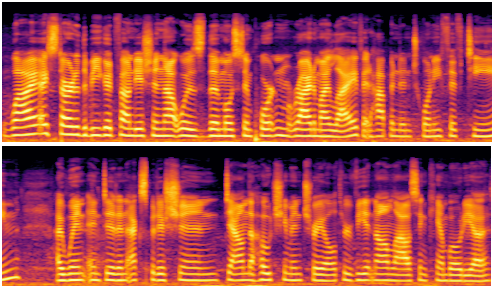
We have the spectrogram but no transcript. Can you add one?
why I started the Be Good Foundation, that was the most important ride of my life. It happened in 2015. I went and did an expedition down the Ho Chi Minh Trail through Vietnam, Laos, and Cambodia.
